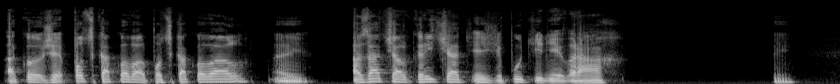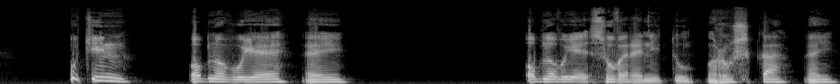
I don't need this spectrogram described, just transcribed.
akože podskakoval, podskakoval hej, a začal kričať, hej, že Putin je vrah. Hej. Putin obnovuje, hej, obnovuje suverenitu Ruska, hej,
